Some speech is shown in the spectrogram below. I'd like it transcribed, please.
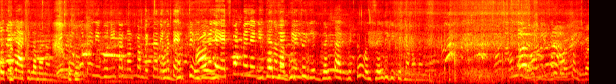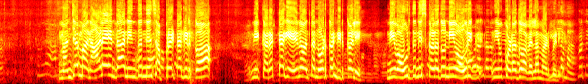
ಜೊತೆಗೆ ಹಾಕಿಲ್ಲಮ್ಮ ನಾನು. ನೀವು ನೀಟಾಗಿ ನೋಡ್ಕೊಬೇಕು ತಾನೆ? ಮತ್ತೆ ಆಮೇಲೆ ಎತ್ಕೊಂಡ್ಮೇಲೆ ನೀವು ಇದೆ ನಮ್ಮ ಗುರ್ತಿಗೆ ಗಂಟು ಹಾಕ್ಬಿಟ್ಟು ಒಂದು ಸೈಡಿಗೆ ಇಟ್ಟಿದ್ನಮ್ಮ ನಾನು. ಮಂಜಮ್ಮ ನಾಳೆಯಿಂದ ನಿಂದು ನೀನು ಸಪ್ರೇಟ್ ಆಗಿ ಇಡ್ಕೋ. ನೀ ಕರೆಕ್ಟಾಗಿ ಏನು ಅಂತ ನೋಡ್ಕೊಂಡು ಇಟ್ಕೊಳ್ಳಿ. ನೀವು ಅವ್ರದ್ದು ನಿಸ್ಕೊಳ್ಳೋದು ನೀವು ಅವ್ರಿಗೆ ನೀವು ಕೊಡೋದು ಅವೆಲ್ಲ ಮಾಡಬೇಡಿ. ಮತ್ತೆ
